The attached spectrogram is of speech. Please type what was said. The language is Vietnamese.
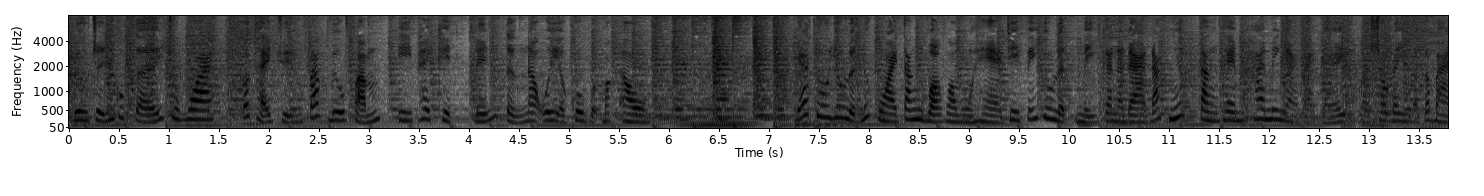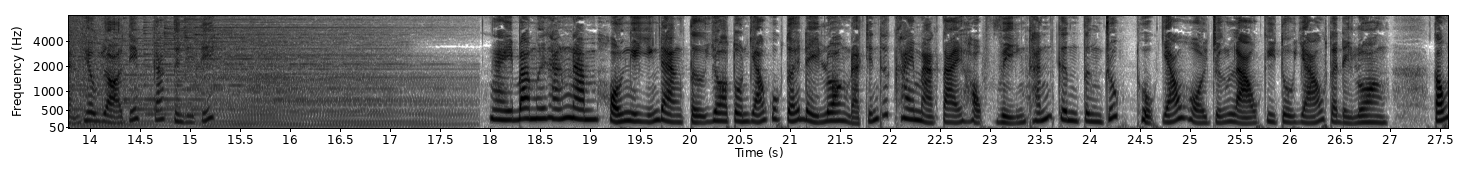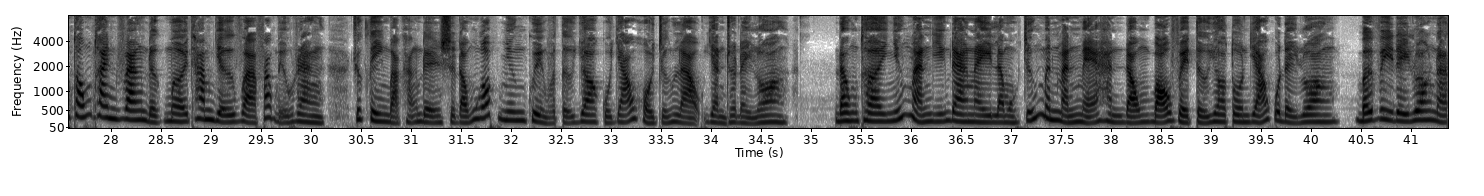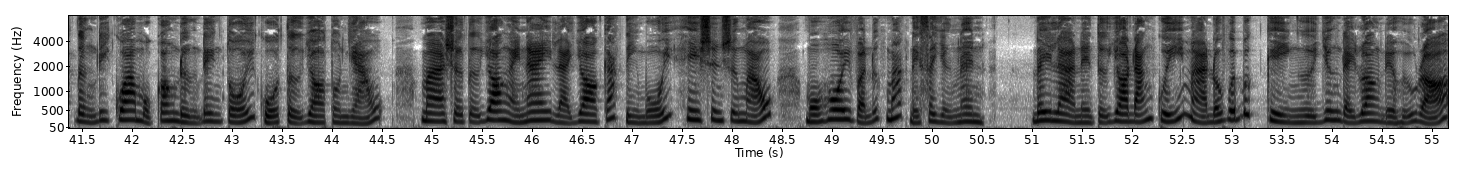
Điều chỉnh quốc tế Trung Hoa có thể chuyển phát biêu phẩm e-packet đến tận Na Uy ở khu vực Bắc Âu. Giá tour du lịch nước ngoài tăng vọt vào mùa hè, chi phí du lịch Mỹ-Canada đắt nhất tăng thêm 20.000 đại tệ. Và sau đây mời các bạn theo dõi tiếp các tin chi tiết. Ngày 30 tháng 5, Hội nghị Diễn đàn Tự do Tôn giáo Quốc tế Đài Loan đã chính thức khai mạc tại Học viện Thánh Kinh Tân Trúc thuộc Giáo hội trưởng lão Kitô giáo tại Đài Loan. Tổng thống Thanh Văn được mời tham dự và phát biểu rằng, trước tiên bà khẳng định sự đóng góp nhân quyền và tự do của giáo hội trưởng lão dành cho Đài Loan. Đồng thời nhấn mạnh diễn đàn này là một chứng minh mạnh mẽ hành động bảo vệ tự do tôn giáo của Đài Loan, bởi vì Đài Loan đã từng đi qua một con đường đen tối của tự do tôn giáo mà sự tự do ngày nay là do các tiền bối hy sinh xương máu, mồ hôi và nước mắt để xây dựng nên. Đây là nền tự do đáng quý mà đối với bất kỳ người dân Đài Loan đều hiểu rõ.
